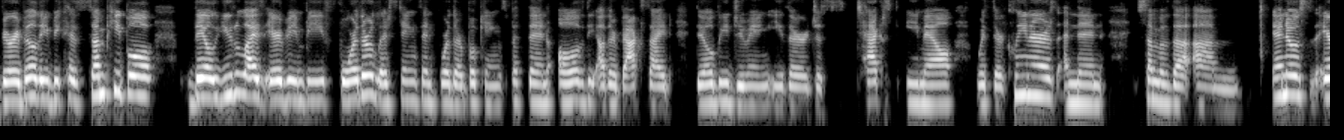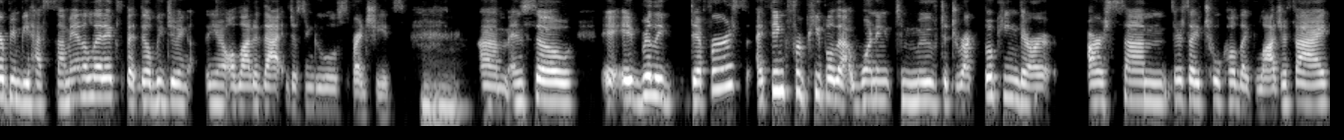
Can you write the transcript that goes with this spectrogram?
variability because some people they'll utilize airbnb for their listings and for their bookings but then all of the other backside they'll be doing either just text email with their cleaners and then some of the um, I know Airbnb has some analytics, but they'll be doing you know a lot of that just in Google spreadsheets. Mm-hmm. Um, and so it, it, really differs. I think for people that wanting to move to direct booking, there are are some. There's a tool called like Lodgify,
